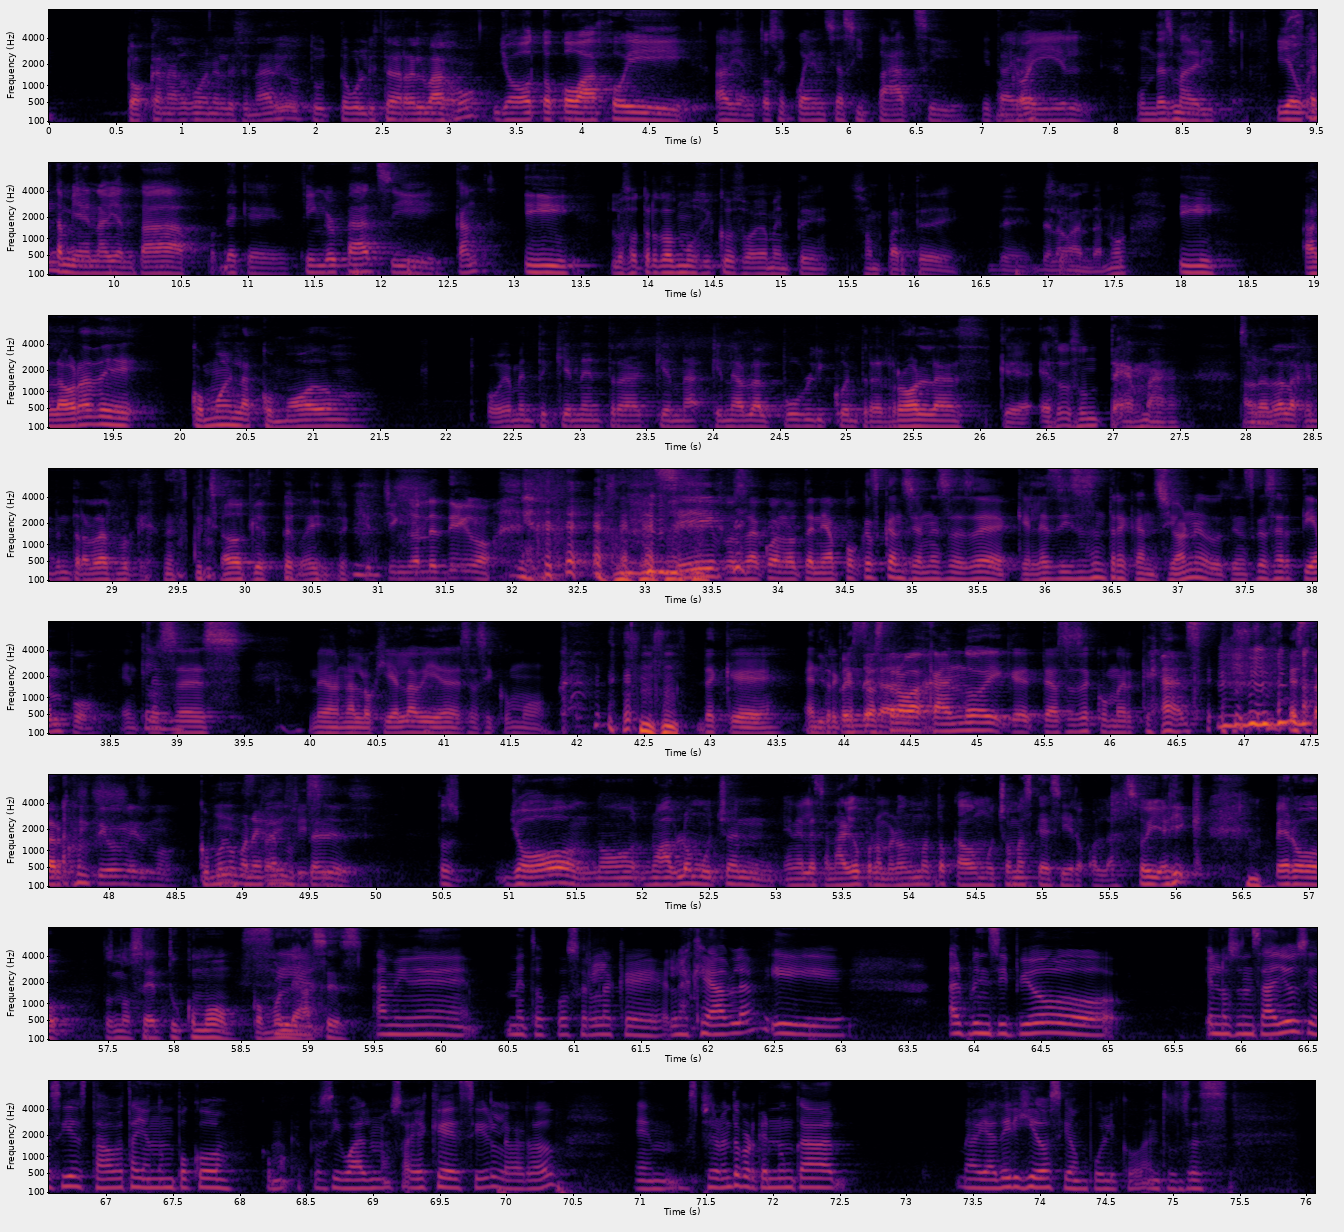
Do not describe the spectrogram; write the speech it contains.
tocan algo en el escenario, tú te volviste a agarrar el bajo. Yo toco bajo y aviento secuencias y pads y, y traigo ahí el- un desmadrito. Y Euge Sí. también avienta de que finger pads y canta. Y los otros dos músicos, obviamente, son parte de, de- de la Sí. banda, ¿no? Y a la hora de cómo el acomodo, obviamente, quién entra, quién, quién le habla al público entre rolas, que eso es un tema. Hablarle a la gente entre rolas porque he escuchado que este güey dice, ¿qué chingón les digo? Sí, o sea, cuando tenía pocas canciones es de, ¿qué les dices entre canciones? güey? Tienes que hacer tiempo. Entonces, medio analogía de la vida. Es así como de que entre que estás trabajando y que te haces de comer, ¿qué haces? Estar contigo mismo. ¿Cómo Y lo manejan ustedes? Pues yo no, no hablo mucho en, en el escenario, por lo menos no me ha tocado mucho más que decir, hola, soy Eric. Pero, pues no sé, ¿tú cómo, cómo Sí, le haces? A mí me, me tocó ser la que, la que habla y al principio en los ensayos y así estaba batallando un poco, como que pues igual no sabía qué decir, la verdad. Em, especialmente porque nunca me había dirigido hacia un público. Entonces,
